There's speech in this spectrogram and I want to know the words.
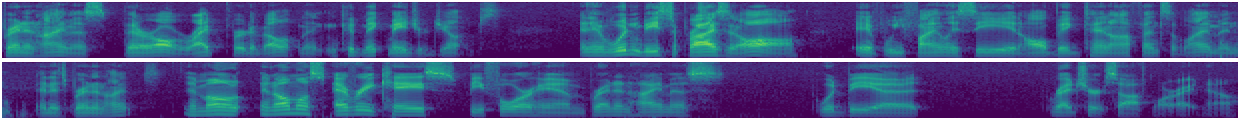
Brandon Jaimes that are all ripe for development and could make major jumps. And it wouldn't be surprised at all if we finally see an all Big Ten offensive lineman and it's Brandon Jaimes. In, mo- in almost every case before him, Brenden Jaimes would be a redshirt sophomore right now.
